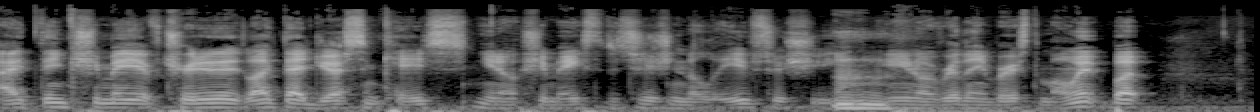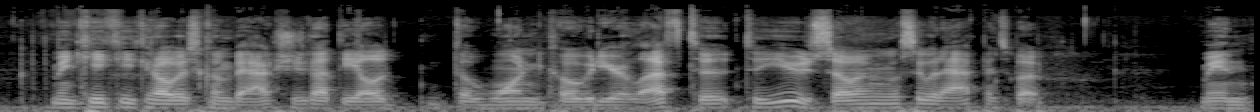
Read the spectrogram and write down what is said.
I think she may have treated it like that just in case, you know, she makes the decision to leave, so she, mm-hmm. you know, really embraced the moment. But I mean, Kiki could always come back. She's got the the one COVID year left to, to use, so I mean, we'll see what happens. But I mean,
